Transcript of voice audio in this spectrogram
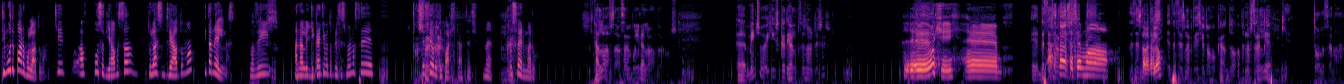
τιμούνται πάρα πολλά άτομα. Και όσο διάβασα, τουλάχιστον τρία άτομα ήταν Έλληνας. Δηλαδή, αναλογικά και με το πληθυσμό είμαστε... Δεν θεωρώ ότι υπάρχει κάτι τέτοιο. Ναι, ναι. προσφέρουμε έργο. Καλό αυτό. Αυτό είναι πολύ καλό να το ακούσεις. Ε, Μίτσο, έχεις κάτι άλλο που θες να ρωτήσεις; Ε, όχι. Ε, ε, δεν θες Αυτά να σε θέμα... Δεν θες, Παρακαλώ. Να ρωτήσεις, δεν θες να ρωτήσεις για το αβοκάντο; Από την Αυστραλία βγήκε το όλο θέμα.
